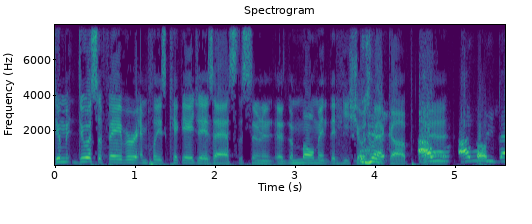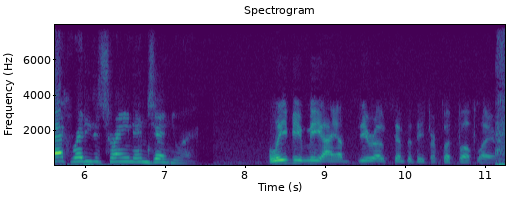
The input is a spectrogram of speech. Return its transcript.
do me, do us a favor and please kick AJ's ass the soon uh, the moment that he shows back up. I will, I will be back ready to train in January. Believe you me, I have zero sympathy for football players.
